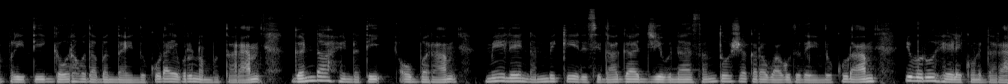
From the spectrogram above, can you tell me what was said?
ಪ್ರೀತಿ, ಗೌರವದ ಬಂಧ ಎಂದು ಕೂಡ ಇವರು ನಂಬುತ್ತಾರೆ. ಗಂಡ ಹೆಂಡತಿ ಒಬ್ಬರ ಮೇಲೆ ನಂಬಿಕೆ ಇರಿಸಿದಾಗ ಜೀವನ ಸಂತೋಷಕರವಾಗುತ್ತದೆ ಎಂದು ಕೂಡ ಇವರು ಹೇಳಿಕೊಂಡಿದ್ದಾರೆ.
